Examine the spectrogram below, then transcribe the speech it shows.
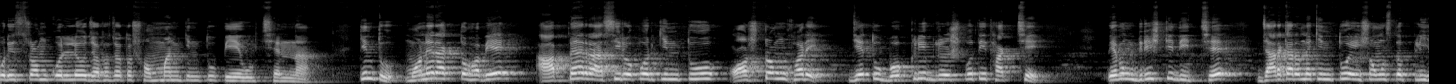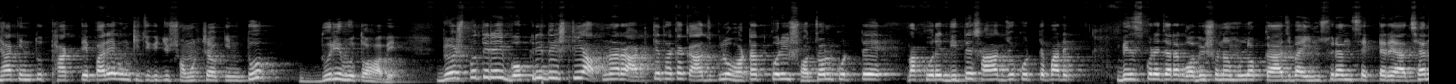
পরিশ্রম করলেও যথাযথ সম্মান কিন্তু পেয়ে উঠছেন না। কিন্তু মনে রাখতে হবে, আপনার রাশির ওপর কিন্তু অষ্টম ঘরে যেহেতু বক্রী বৃহস্পতি থাকছে এবং দৃষ্টি দিচ্ছে, যার কারণে কিন্তু এই সমস্ত প্লীহা কিন্তু থাকতে পারে এবং কিছু কিছু সমস্যাও কিন্তু দূরীভূত হবে। বৃহস্পতির এই বক্রী দৃষ্টি আপনার আটকে থাকা কাজগুলো হঠাৎ করেই সচল করতে বা করে দিতে সাহায্য করতে পারে। বিশেষ করে যারা গবেষণামূলক কাজ বা ইন্স্যুরেন্স সেক্টরে আছেন,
